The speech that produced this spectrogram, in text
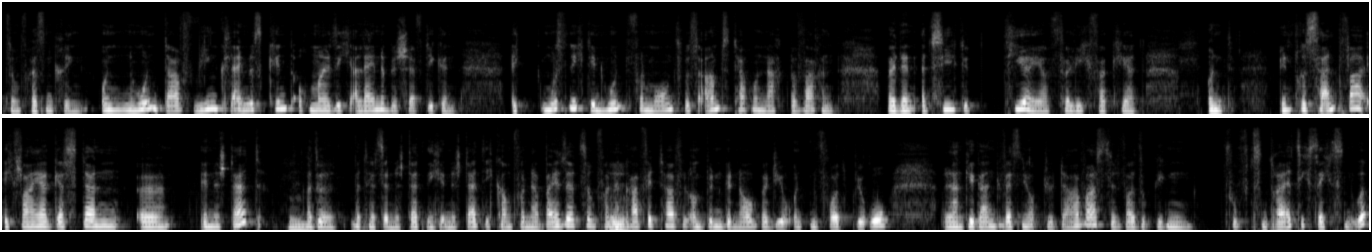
zum Fressen kriegen. Und ein Hund darf wie ein kleines Kind auch mal sich alleine beschäftigen. Ich muss nicht den Hund von morgens bis abends Tag und Nacht bewachen, weil dann erzieht das Tier ja völlig verkehrt. Und interessant war, ich war ja gestern äh, in der Stadt hm. Also, was heißt in der Stadt? Nicht in der Stadt. Ich kam von der Beisetzung, von der hm. Kaffeetafel und bin genau bei dir unten vor das Büro lang gegangen. Ich weiß nicht, ob du da warst. Das war so gegen 15.30, 16 Uhr,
